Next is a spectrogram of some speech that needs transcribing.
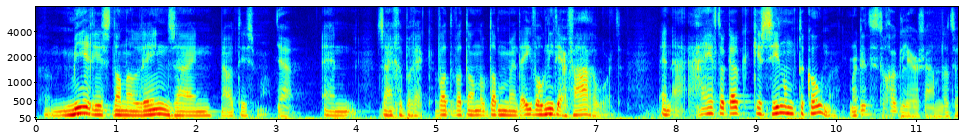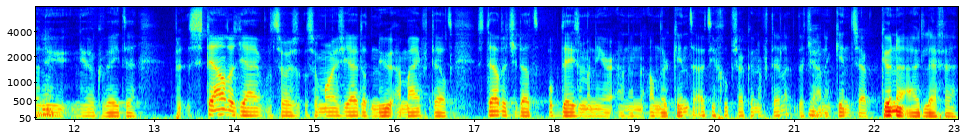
eh, meer is dan alleen zijn autisme Ja. en zijn gebrek. Wat, wat dan op dat moment even ook niet ervaren wordt. En hij- hij heeft ook elke keer zin om te komen. Maar dit is toch ook leerzaam, dat we Ja. nu, nu ook weten... Stel dat jij, wat zo, zo mooi als jij dat nu aan mij vertelt... Stel dat je dat op deze manier aan een ander kind uit die groep zou kunnen vertellen. Dat je Ja. aan een kind zou kunnen uitleggen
